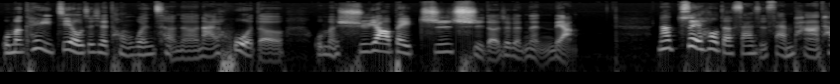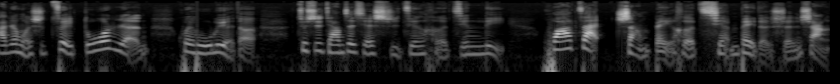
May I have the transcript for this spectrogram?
我们可以借由这些同温层呢，来获得我们需要被支持的这个能量。那最后的三十三趴，他认为是最多人会忽略的，就是将这些时间和精力花在长辈和前辈的身上，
